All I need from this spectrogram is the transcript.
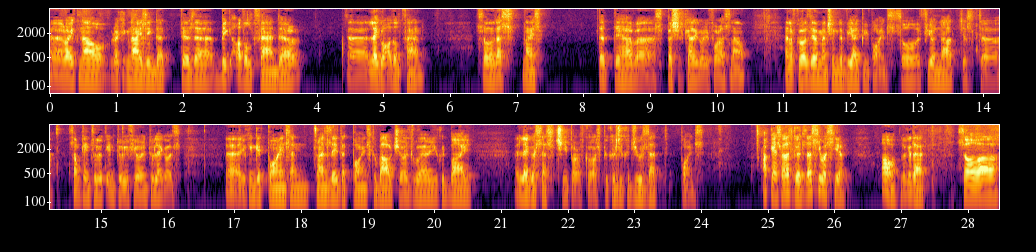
uh, right now recognizing that there's a big adult fan there uh, Lego adult fan. So that's nice that they have a special category for us now. And of course, they're mentioning the VIP points. So if you're not, just uh, something to look into if you're into Legos. Uh, you can get points and translate that points to vouchers where you could buy Lego sets cheaper, of course, because you could use that points. Okay, so that's good. Let's see what's here. Oh, look at that. So uh,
